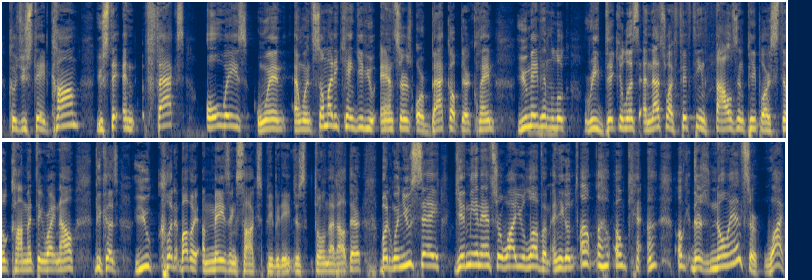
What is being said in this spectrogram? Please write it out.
because you stayed calm. You stay, and facts always win. And when somebody can't give you answers or back up their claim, you made him look ridiculous. And that's why 15,000 people are still commenting right now because you couldn't, by the way, amazing socks, PBD, just throwing that out there. But when you say, give me an answer why you love him, and he goes, oh, oh, okay, uh, okay, there's no answer. Why?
